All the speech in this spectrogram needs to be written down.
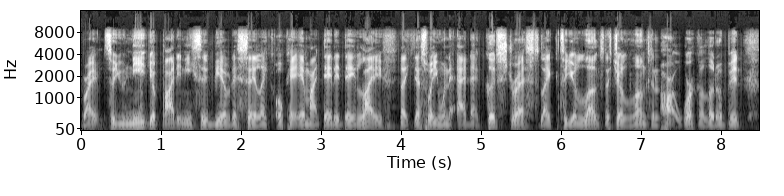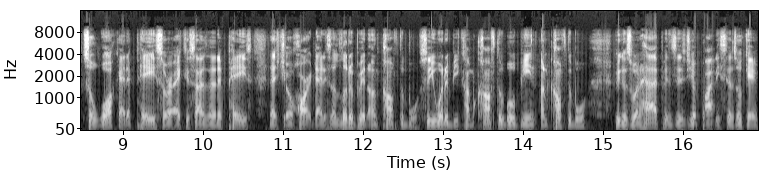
right? So you need your body needs to be able to say like okay in my day-to-day life like that's why you want to add that good stress like to your lungs let your lungs and heart work a little bit. So walk at a pace or exercise at a pace that's your heart that is a little bit uncomfortable. So you want to become comfortable being uncomfortable because what happens is your body says okay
